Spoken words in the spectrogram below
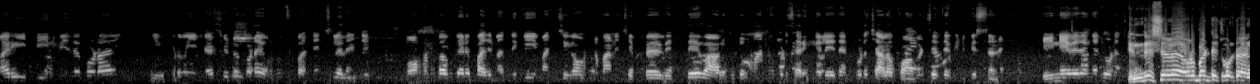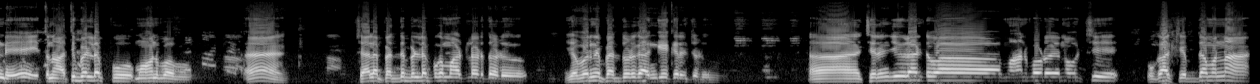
మరి దీని మీద కూడా ఇప్పుడు ఇండస్ట్రీలో కూడా ఎవరు స్పందించలేదండి. మోహన్ బాబు గారు పది మందికి మంచిగా ఉండమని చెప్పే వ్యక్తే వాళ్ళ కుటుంబాన్ని ఇప్పుడు సరిగ్గా లేదని కూడా చాలా కామెంట్స్ అయితే వినిపిస్తున్నాయి. దీన్ని ఏ విధంగా చూడొచ్చు? ఇండస్ట్రీలో ఎవరు పట్టించుకుంటారండి? ఇతను అతి బిల్డప్ మోహన్ బాబు. ఆ, చాలా పెద్ద బిల్డప్గా మాట్లాడతాడు. ఎవరిని పెద్దోడిగా అంగీకరించడు. ఆ, చిరంజీవి లాంటి వా- మహానుభావుడు ఏమో వచ్చి ఒక చెప్దామన్నా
